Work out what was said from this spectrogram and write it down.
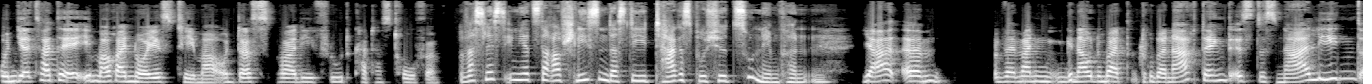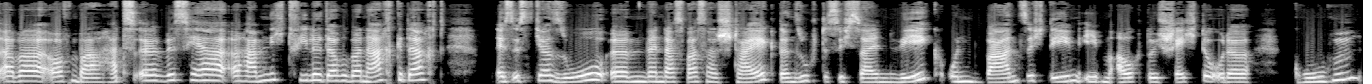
Und jetzt hatte er eben auch ein neues Thema und das war die Flutkatastrophe. Was lässt ihn jetzt darauf schließen, dass die Tagesbrüche zunehmen könnten? Ja, ähm, wenn man genau drüber, drüber nachdenkt, ist es naheliegend, aber offenbar hat äh, bisher äh, haben nicht viele darüber nachgedacht, es ist ja so, ähm, wenn das Wasser steigt, dann sucht es sich seinen Weg und bahnt sich den eben auch durch Schächte oder Gruben.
